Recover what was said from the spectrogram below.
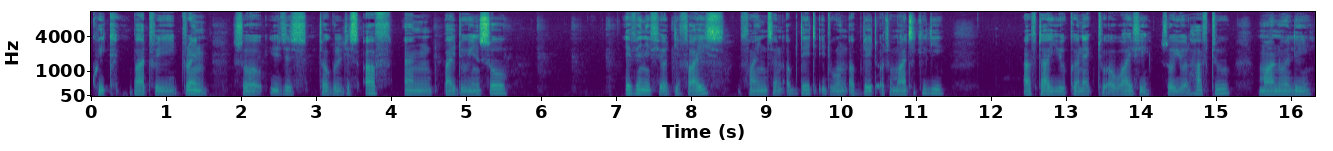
quick battery drain. So you just toggle this off and by doing so even if your device finds an update it won't update automatically after you connect to a Wi-Fi. So you'll have to manually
